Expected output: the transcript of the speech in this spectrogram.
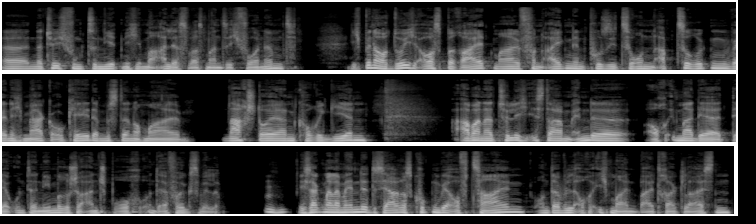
Äh, natürlich funktioniert nicht immer alles, was man sich vornimmt. Ich bin auch durchaus bereit, mal von eigenen Positionen abzurücken, wenn ich merke, okay, da müsst ihr nochmal nachsteuern, korrigieren. Aber natürlich ist da am Ende auch immer der, der unternehmerische Anspruch und Erfolgswille. Mhm. Ich sag mal, am Ende des Jahres gucken wir auf Zahlen und da will auch ich meinen Beitrag leisten.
